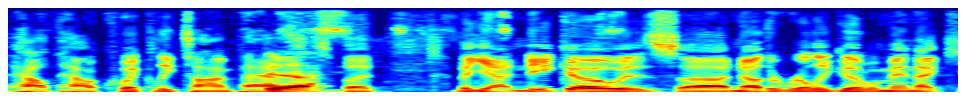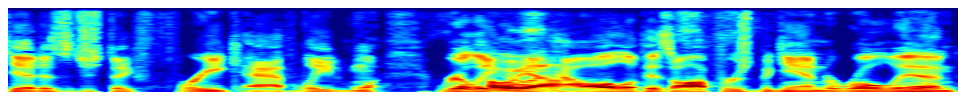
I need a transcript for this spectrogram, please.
how how quickly time passes. Yeah. But but yeah, Nico is uh, another really good one. Man, that kid is just a freak athlete. Really, oh, yeah. how all of his offers began to roll in.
